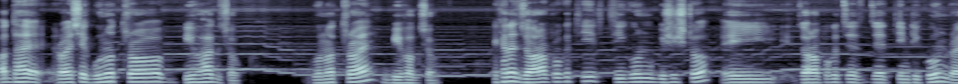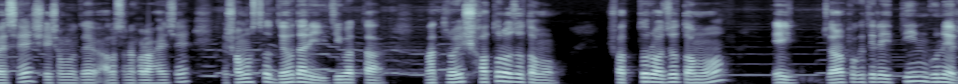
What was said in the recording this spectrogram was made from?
অধ্যায় রয়েছে গুণত্র বিভাগ যোগ। গুণত্রয় বিভাগ যোগ। এখানে জরা প্রকৃতির ত্রিগুণ বিশিষ্ট। এই জরা প্রকৃতির যে তিনটি গুণ রয়েছে, সেই সম্বন্ধে আলোচনা করা হয়েছে। সমস্ত দেহধারী জীবাত্মা মাত্রই শতরজতম সত্তরজতম এই জরা প্রকৃতির এই তিন গুণের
